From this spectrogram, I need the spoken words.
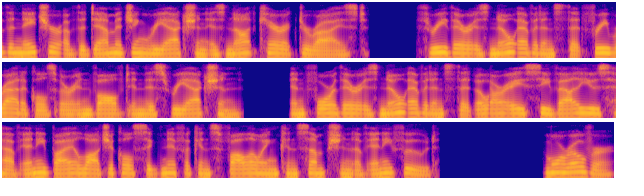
The nature of the damaging reaction is not characterized, 3. There is no evidence that free radicals are involved in this reaction, and 4. There is no evidence that ORAC values have any biological significance following consumption of any food. Moreover,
